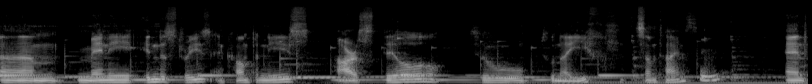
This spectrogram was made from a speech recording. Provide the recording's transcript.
um, many industries and companies are still too too naive sometimes. Mm-hmm. And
